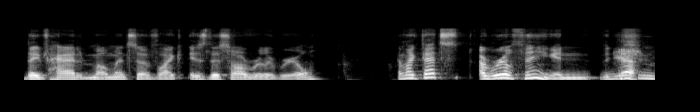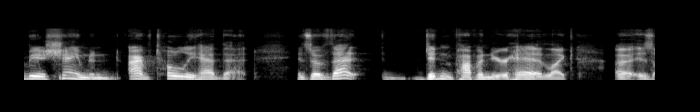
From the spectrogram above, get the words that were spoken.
they've had moments of like, is this all really real? And like that's a real thing, and you Yeah. shouldn't be ashamed. And I've totally had that. And so if that didn't pop into your head, like, uh, is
